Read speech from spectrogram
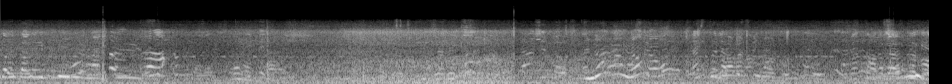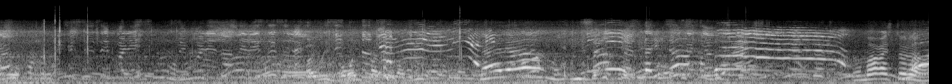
Comme dans les films, en a plus. Ah non, non, non, non. Reste là. Ah oui, hein. Bah alors, il est parti là-dedans. Thomas reste là.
